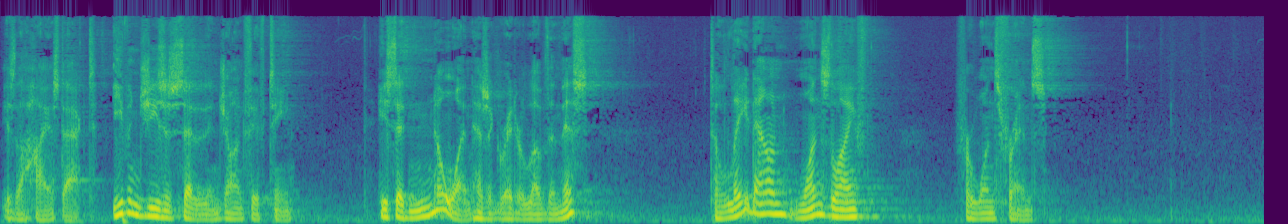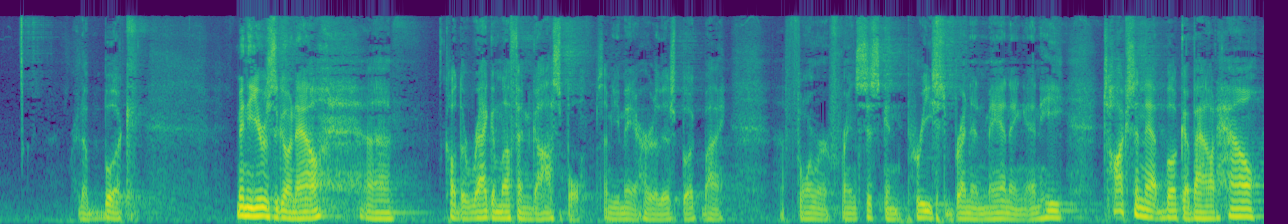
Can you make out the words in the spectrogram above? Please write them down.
is the highest act. Even Jesus said it in John 15. He said, No one has a greater love than this to lay down one's life for one's friends. I read a book many years ago now uh, called The Ragamuffin Gospel. Some of you may have heard of this book by a former Franciscan priest, Brennan Manning, and he talks in that book about how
